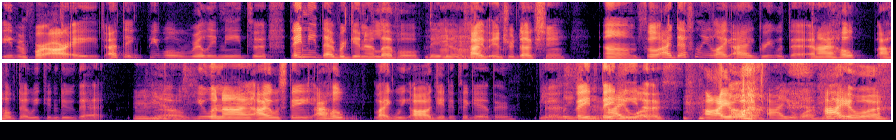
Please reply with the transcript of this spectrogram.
even for our age, I think people really need to. They need that beginner level They do. Mhm. type introduction. Um, so I definitely like I agree with that, and I hope I hope that we can do that. Mhm. You know, you and I, Iowa State. I hope like we all get it together. Yeah. 'cause Please they do. they Iowa. need us. Iowa, Iowa. Iowa.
